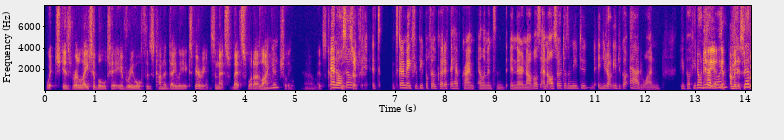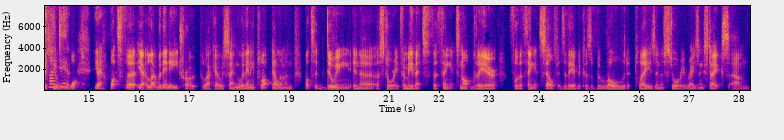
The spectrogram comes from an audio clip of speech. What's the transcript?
which is relatable to every author's kind of daily experience, and that's that's what I like mm-hmm. actually. Um, it's kind and of also cool. it's, it's it's going to make people feel good if they have crime elements in, in their novels, and also it doesn't need to. You don't need to go add one people if you don't yeah, have yeah, one. Yeah. I mean, it's a question of too. what. Yeah, yeah, What's the yeah? Like with any trope, like I was saying, with any plot element, what's it doing in a, a story? For me, that's the thing. It's not there for the thing itself. It's there because of the role that it plays in a story, raising stakes, um,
